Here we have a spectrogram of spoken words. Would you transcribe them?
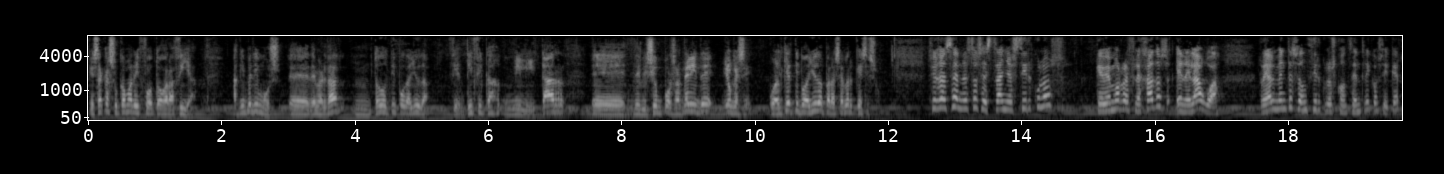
que saca su cámara y fotografía. Aquí pedimos, eh, de verdad, mm, todo tipo de ayuda, científica, militar, eh, de visión por satélite, yo qué sé, cualquier tipo de ayuda para saber qué es eso. Fíjense en estos extraños círculos que vemos reflejados en el agua. ¿Realmente son círculos concéntricos, Iker?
